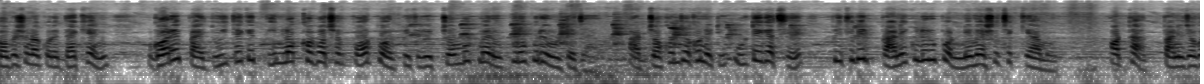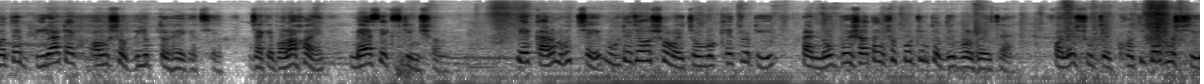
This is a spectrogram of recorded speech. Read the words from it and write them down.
গবেষণা করে দেখেন, গড়ে প্রায় দুই থেকে তিন লক্ষ বছর পর পর পৃথিবীর চৌম্বক মেরু পুরোপুরি উল্টে যায়। আর যখন যখন এটি উল্টে গেছে, পৃথিবীর প্রাণীকুলের উপর নেমে এসেছে কেয়ামত। অর্থাৎ প্রাণী জগতের বিরাট এক অংশ বিলুপ্ত হয়ে গেছে, যাকে বলা হয় ম্যাস এক্সটিনশন এর কারণ হচ্ছে, উল্টে যাওয়ার সময় চৌম্বক ক্ষেত্রটি প্রায় নব্বই শতাংশ পর্যন্ত দুর্বল হয়ে যায়। ফলে সূর্যের ক্ষতিকর রশ্মি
